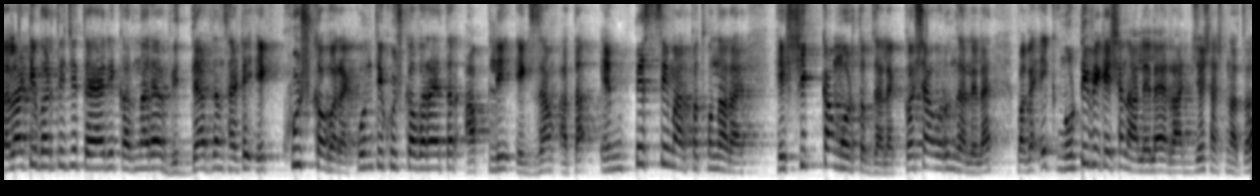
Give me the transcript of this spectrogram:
तलाठी भरतीची तयारी करणाऱ्या विद्यार्थ्यांसाठी एक खुश खबर आहे. कोणती खुश खबर आहे? तर आपली एक्झाम आता एम पी एस सी मार्फत होणार आहे. हे शिक्कामोर्तब झालं आहे कशावरून झालेलं आहे? बघा एक नोटिफिकेशन आलेलं आहे राज्य शासनाचं.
